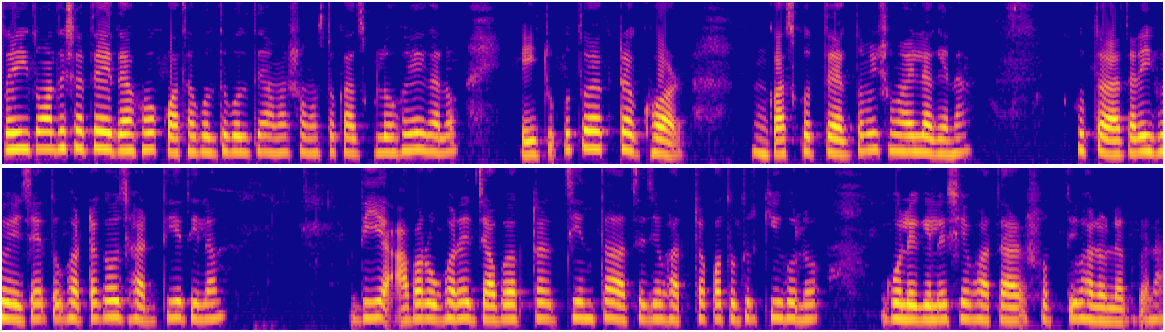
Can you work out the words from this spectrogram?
তো এই তোমাদের সাথে দেখো, কথা বলতে বলতে আমার সমস্ত কাজগুলো হয়ে গেল। এইটুকু তো একটা ঘর। কাজ করতে একদমই সময় লাগে না। খুব তাড়াতাড়ি হয়ে যায়। তো ঘরটাকেও ঝাড় দিয়ে দিলাম। দিয়ে আবার ও ঘরে যাব। একটা চিন্তা আছে যে ভাতটা কতদূর কি হলো? গলে গেলে সে ভাত আর সত্যি ভালো লাগবে না।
